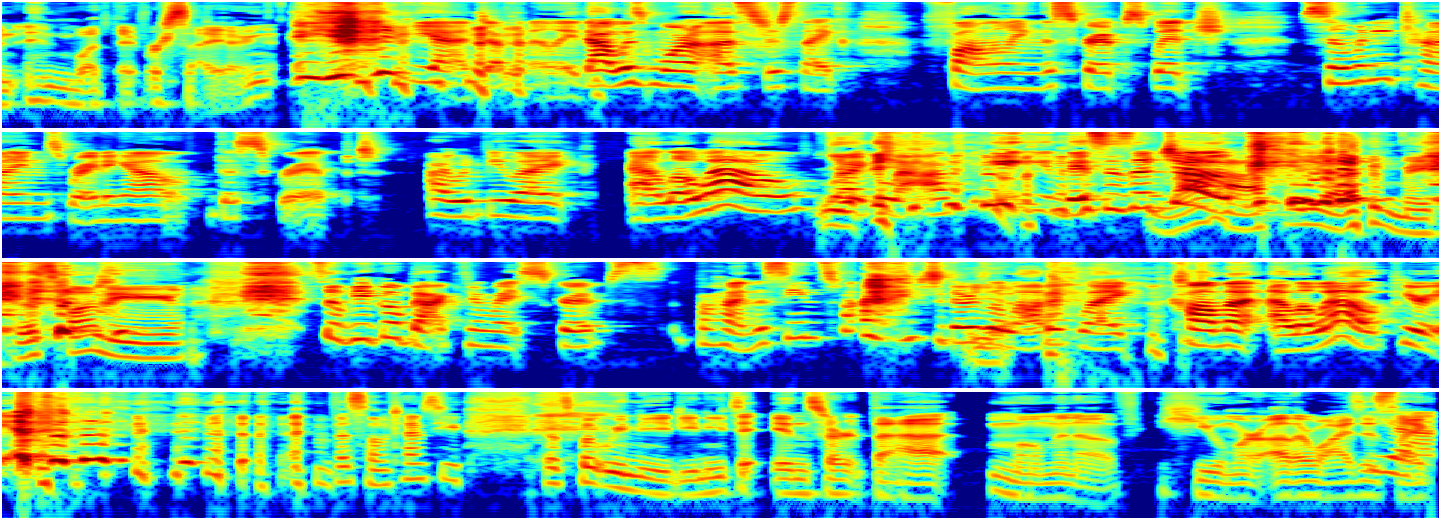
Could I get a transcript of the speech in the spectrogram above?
in in what they were saying. yeah, definitely. That was more us just like following the scripts, which so many times writing out the script, I would be like, LOL, like Yeah. laugh. this is a joke. Yeah, make this funny. so if you go back through my scripts behind the scenes fact, there's Yeah. a lot of like comma LOL period. but sometimes you that's what we need. You need to insert that moment of humor. Otherwise it's Yeah. like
